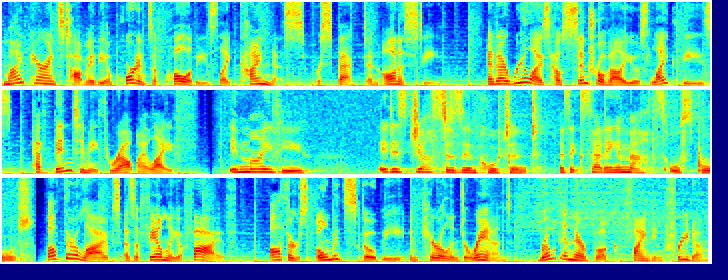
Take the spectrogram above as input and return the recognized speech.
My parents taught me the importance of qualities like kindness, respect, and honesty, and I realize how central values like these have been to me throughout my life. In my view, it is just as important as excelling in maths or sport. Of their lives as a family of five, authors Omid Scobie and Carolyn Durand wrote in their book Finding Freedom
